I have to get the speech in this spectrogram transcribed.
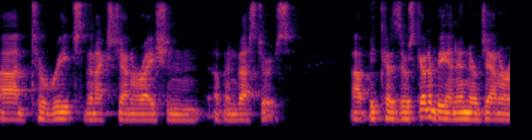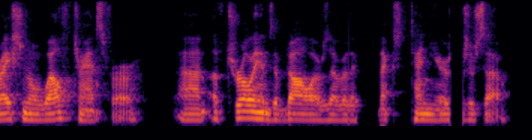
uh, to reach the next generation of investors. Uh, because there's going to be an intergenerational wealth transfer um, of trillions of dollars over the next 10 years or so.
